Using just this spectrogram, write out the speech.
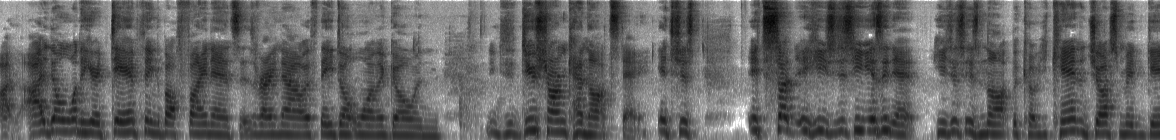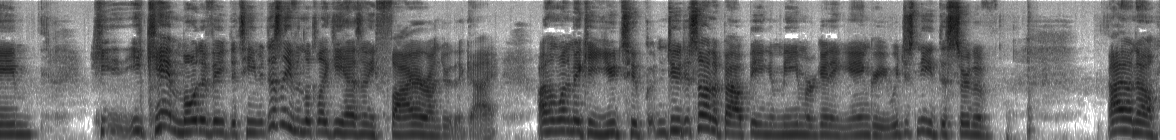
I, I don't want to hear a damn thing about finances right now if they don't want to go and Ducharme cannot stay. It's just it's such he's just he isn't it. He just is not the coach. He can't adjust mid game. He he can't motivate the team. It doesn't even look like he has any fire under the guy. I don't want to make a YouTube dude. It's not about being a meme or getting angry. We just need this sort of. I don't know.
